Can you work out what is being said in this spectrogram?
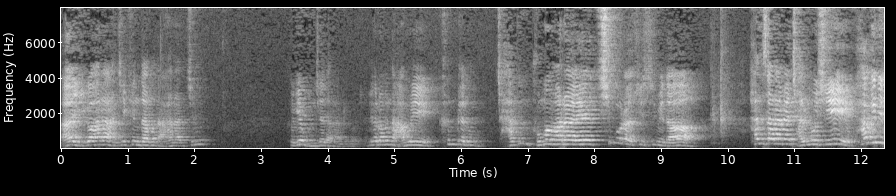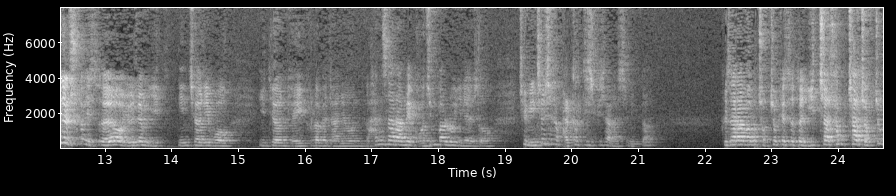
아, 이거 하나 안 지킨다고 나 하나쯤? 그게 문제다라는 거죠. 여러분, 아무리 큰 배도 작은 구멍 하나에 침몰할 수 있습니다. 한 사람의 잘못이 확인이 될 수도 있어요. 요즘 이- 인천이 뭐 이태원 게이클럽에 다녀온 그한 사람의 거짓말로 인해서 지금 인천시가 발칵 뒤집히지 않았습니까? 그 사람하고 접촉했었던 2차, 3차 접촉,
